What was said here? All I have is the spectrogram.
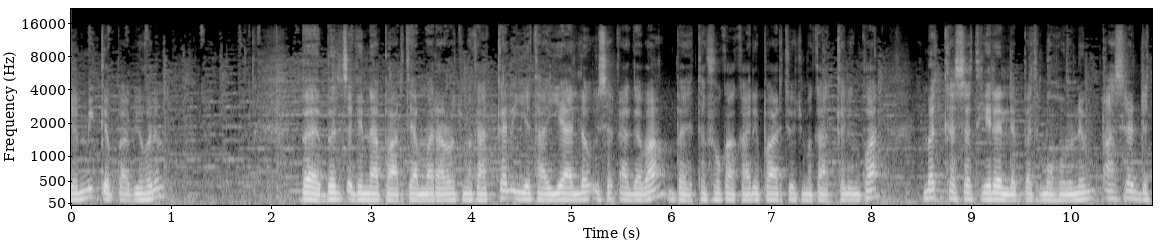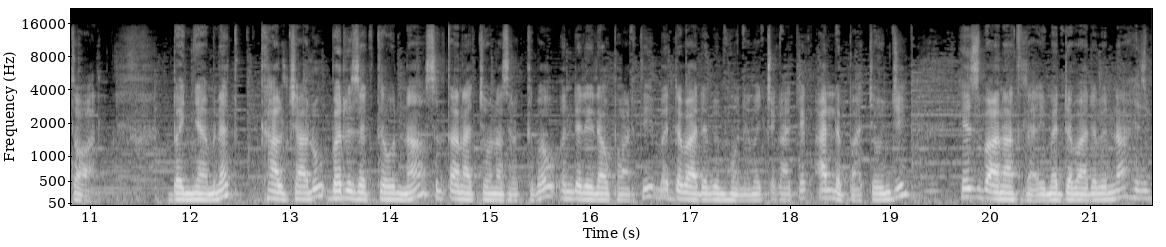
የሚገባ ቢሆንም በብልጽግና ፓርቲ አመራሮች መካከል እየታየ ያለው እሰጥ አገባ በተፎካካሪ ፓርቲዎች መካከል እንኳን መከሰት የሌለበት መሆኑንም አስረድተዋል በኛ ምነት ካልቻሉ በርዘግተውና ስልጣናቸውን አስረክበው እንደ ሌላው ፓርቲ መደባደብም ሆነ መጨቃጨቅ አለባቸው እንጂ ህዝብ አናት ላይ መደባደብና ህዝብ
